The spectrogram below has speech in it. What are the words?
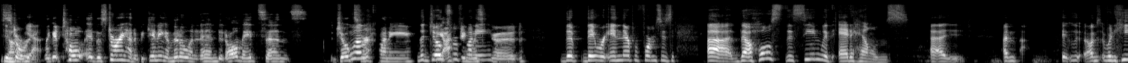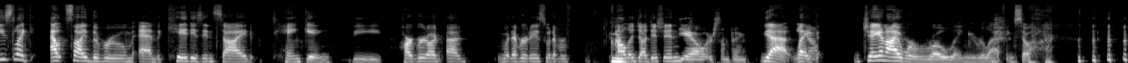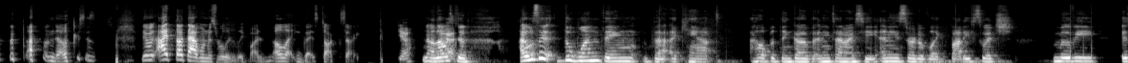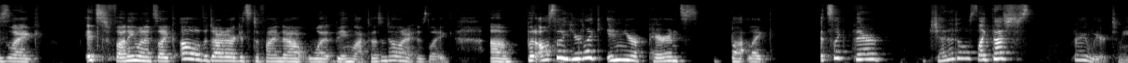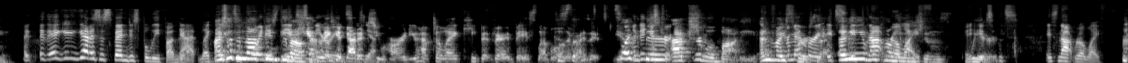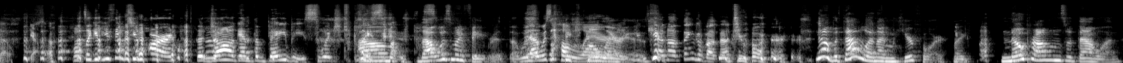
Yeah. story. Yeah. Like it told the story had a beginning, a middle, and an end. It all made sense. The jokes Well, were funny. The jokes were acting funny. Was good. the they were in their performances. Uh, the whole the scene with Ed Helms. Uh, I'm, it, I'm when he's like outside the room and the kid is inside tanking the Harvard uh, whatever it is, whatever college audition. Yale or something. Yeah, like Jay and I were rolling. We were laughing so hard. I don't know. This is. It was, I thought that one was really really fun. I'll let you guys talk. Sorry. Yeah. No, that was good. I was it the one thing that I can't help but think of anytime I see any sort of like body switch movie is like it's funny when it's like, oh, the daughter gets to find out what being lactose intolerant is like. Um, but also you're like in your parents' but like it's like their genitals. Like that's just very weird to me. I, I, I- you gotta suspend disbelief on Yeah. that. Like I just the- had to the not point is think the about You can't think about it experiences, yeah. too hard. You have to like keep it very base level, Otherwise, the- It's yeah. like And then just their re- actual body and vice remember, versa. it's- Any it's of the not real life. combinations weird. It's, it's it's not real life though. Yeah. So- Well, it's like if you think too hard, the dog and the baby switched places. Um, that was my favorite. That was that was hilarious. hilarious. you cannot think about that too hard. No, but that one I'm here for. Like, no problems with that one.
